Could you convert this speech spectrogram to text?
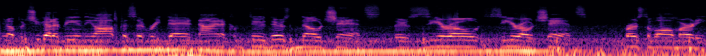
you know, but you got to be in the office every day at nine o'clock. Dude, there's no chance. There's zero, zero chance. First of all, I'm already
